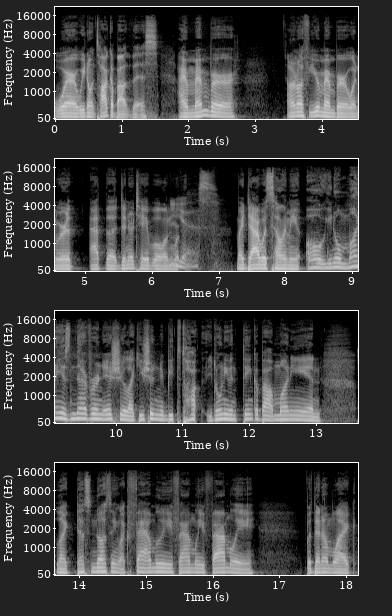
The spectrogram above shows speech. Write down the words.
where we don't talk about this. I remember, I don't know if you remember when we were at the dinner table and we're, Yes. my dad was telling me, "Oh, you know, money is never an issue. Like you shouldn't be talk. You don't even think about money, and like that's nothing. Like family, family, family." But then I'm like,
